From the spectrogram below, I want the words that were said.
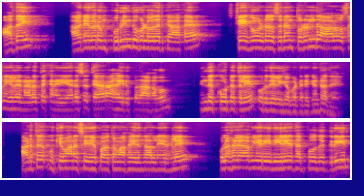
அதை அனைவரும் புரிந்து கொள்வதற்காக ஸ்டேக் ஹோல்டர்ஸுடன் தொடர்ந்து ஆலோசனைகளை நடத்த கனடிய அரசு தயாராக இருப்பதாகவும் இந்த கூட்டத்திலே உறுதியளிக்கப்பட்டிருக்கின்றது. அடுத்த முக்கியமான செய்தியை பார்த்தமாக இருந்தால் நேர்களே உலகளாவிய ரீதியிலே தற்போது கிரீன்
